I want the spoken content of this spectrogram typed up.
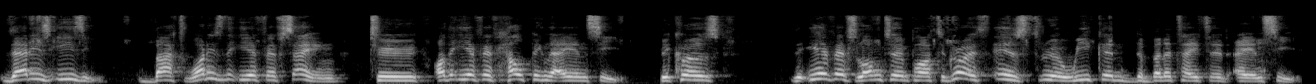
that is easy. But what is the EFF saying to? Are the EFF helping the ANC? Because the EFF's long-term path to growth is through a weakened, debilitated ANC.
